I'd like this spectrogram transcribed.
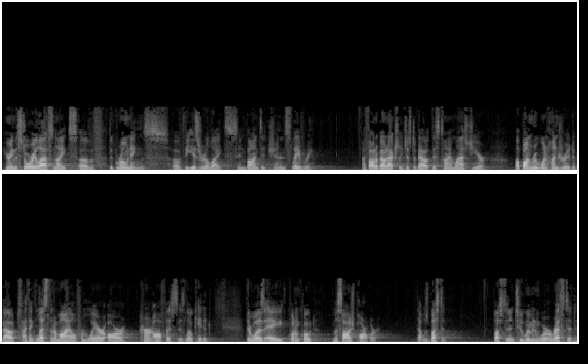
Hearing the story last night of the groanings of the Israelites in bondage and in slavery. I thought about actually just about this time last year Up on Route 100, about, I think, less than a mile from where our current office is located, there was a quote unquote massage parlor that was busted. Busted, and two women were arrested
